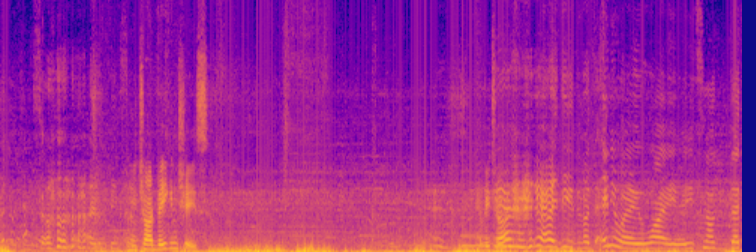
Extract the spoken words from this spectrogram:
I don't think so. I don't think so. Have you tried vegan cheese? Have you tried? Yeah, yeah, I did. But anyway, why? It's not that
